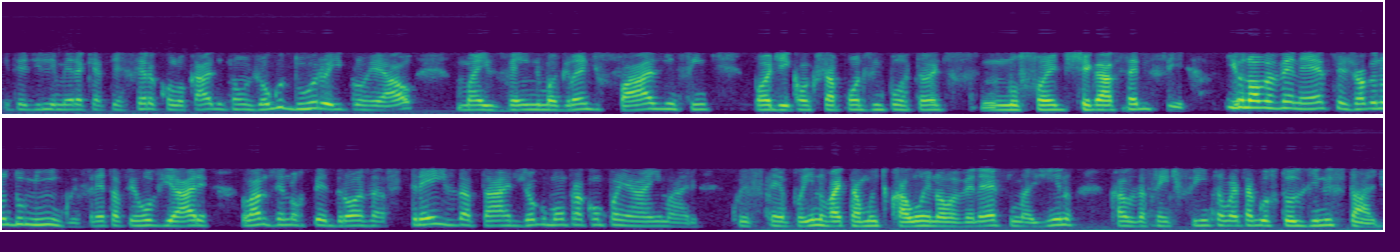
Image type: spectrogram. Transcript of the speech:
Inter de Limeira que é a terceira colocada, então um jogo duro aí pro Real, mas vem numa grande fase, enfim, pode conquistar pontos importantes no sonho de chegar à Série C. E o Nova Venécia joga no domingo, enfrenta a Ferroviária lá no Zenor Pedrosa às três da tarde. Jogo bom para acompanhar, hein, Mário? Com esse tempo aí, não vai estar muito calor em Nova Venécia, imagino, causa da frente fria, então vai estar gostoso ir no estádio.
